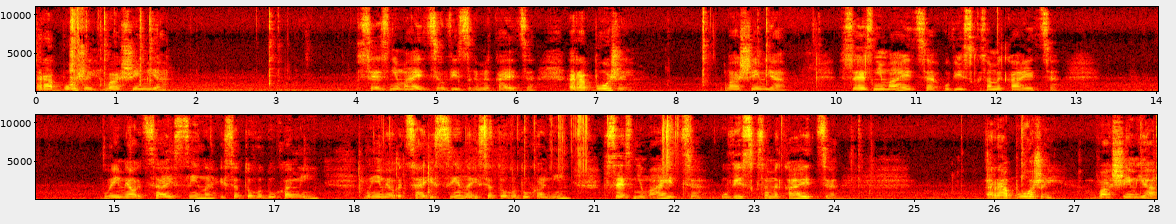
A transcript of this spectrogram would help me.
Раб Божий, ваше ім'я. Все знімається, у віз замикається. Раб Божий, ваше ім'я. Все знімається, у віск замикається. Во ім'я Отця і Сина і Святого Духа Амінь. Во ім'я Отця і Сина і Святого Духа Амінь. Все знімається, у віск замикається. Раб Божий, ваше ім'я,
